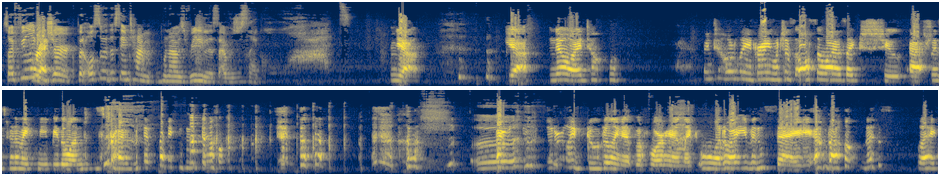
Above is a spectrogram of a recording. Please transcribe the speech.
So I feel like Right. a jerk, but also at the same time, when I was reading this, I was just like, What? Yeah. Yeah. No, I don't. I totally agree, which is also why I was like, shoot, Ashley's gonna make me be the one to describe it. I know. Uh. I Ugh. was literally Googling it beforehand, like, what do I even say about this, like,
